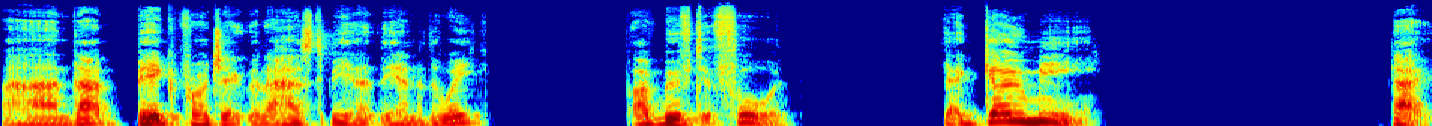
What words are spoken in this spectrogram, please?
And that big project that I has to be in at the end of the week, I've moved it forward. Go me. Now,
